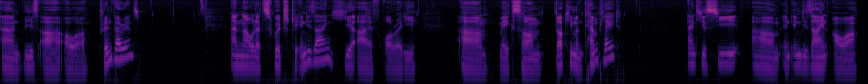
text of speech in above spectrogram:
and these are our print variants. And now let's switch to InDesign. Here I've already um, make some document template. And you see um, in InDesign our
